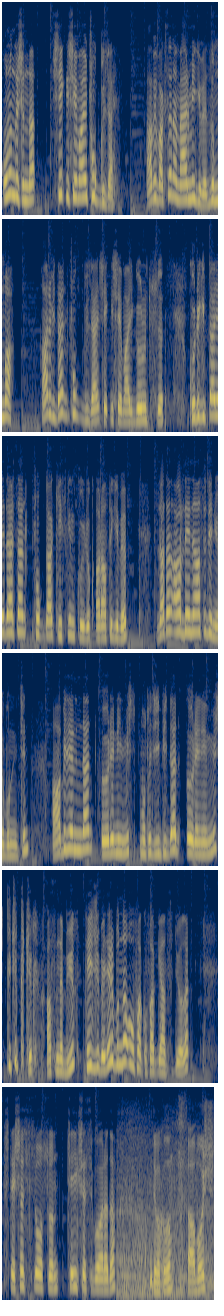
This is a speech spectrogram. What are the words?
Onun dışında şekli şemali çok güzel. Abi baksana mermi gibi zımba. Harbiden çok güzel şekli şemali görüntüsü. Kuyruk iptal edersen çok daha keskin kuyruk araltı gibi. Zaten RDNA'sı deniyor bunun için. Abilerinden öğrenilmiş, MotoGP'den öğrenilmiş küçük küçük aslında büyük tecrübeleri bunda ufak ufak yansıtıyorlar. İşte şasisi olsun, çelik şasi bu arada. Hadi bakalım. Sağ boş,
